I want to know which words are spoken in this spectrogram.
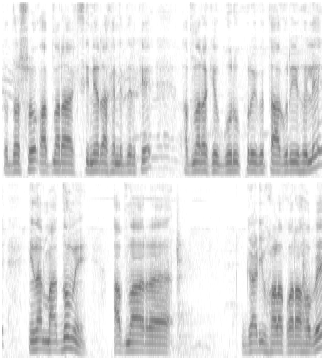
তো দর্শক, আপনারা চিনে রাখেন এদেরকে। আপনারা কেউ গরু ক্রয় করতে আগ্রহী হলে এনার মাধ্যমে আপনার গাড়ি ভাড়া করা হবে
